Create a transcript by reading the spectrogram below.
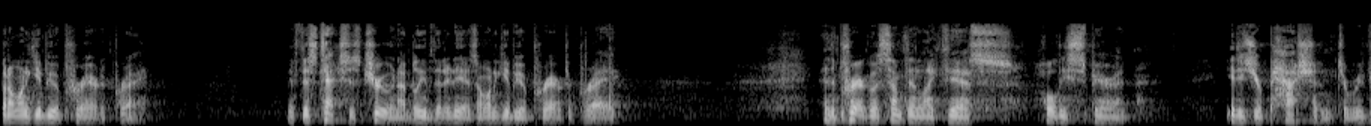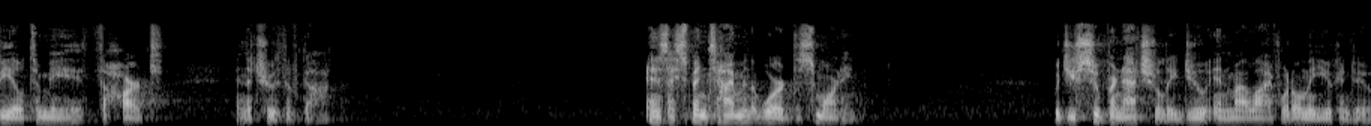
But I want to give you a prayer to pray. If this text is true, and I believe that it is, I want to give you a prayer to pray. And the prayer goes something like this Holy Spirit, it is your passion to reveal to me the heart and the truth of God. And as I spend time in the Word this morning, would you supernaturally do in my life what only you can do?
